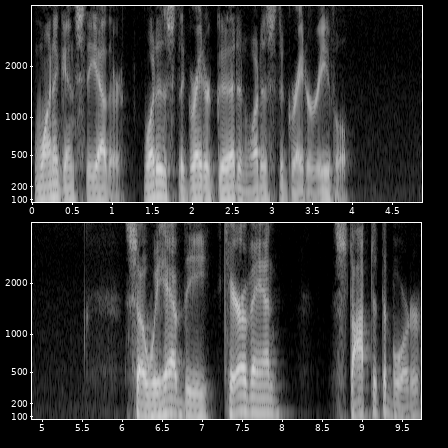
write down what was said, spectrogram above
one against the other. What is the greater good and what is the greater evil? So we have the caravan stopped at the border.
